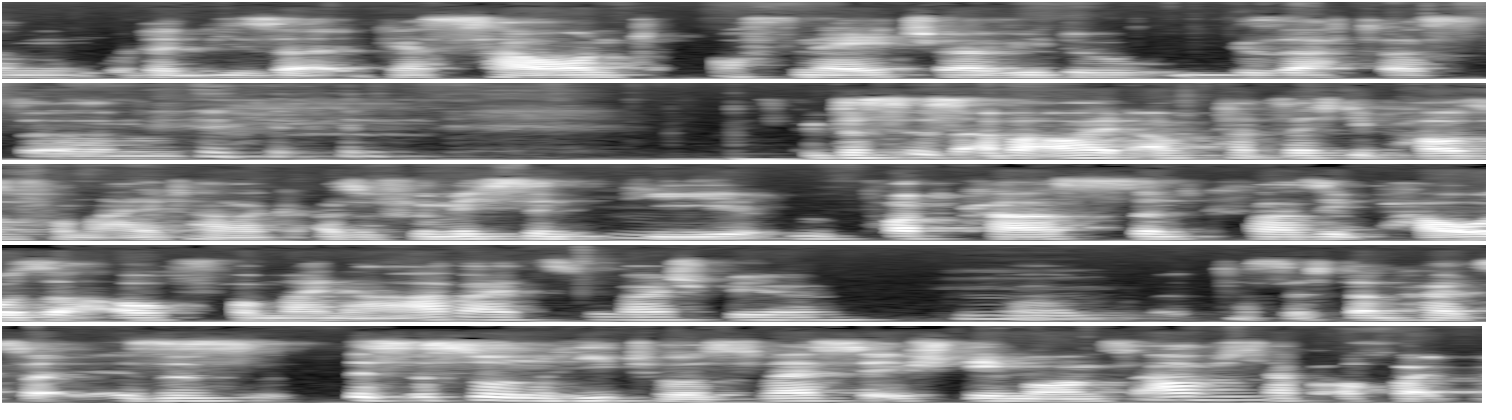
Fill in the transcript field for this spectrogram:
ähm, oder dieser der Sound of Nature, wie du gesagt hast, ähm, das ist aber auch halt auch tatsächlich die Pause vom Alltag. Also für mich sind die mhm. Podcasts sind quasi Pause auch von meiner Arbeit zum Beispiel. Mhm. Ähm, dass ich dann halt so, es ist, es ist so ein Ritus, weißt du, ich stehe morgens auf, mhm. ich habe auch heute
